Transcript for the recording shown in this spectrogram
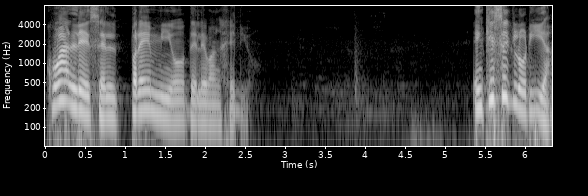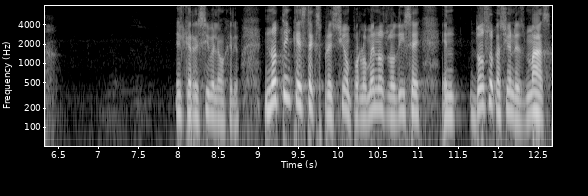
¿Cuál es el premio del Evangelio? ¿En qué se gloria? El que recibe el Evangelio. Noten que esta expresión, por lo menos lo dice en dos ocasiones más,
